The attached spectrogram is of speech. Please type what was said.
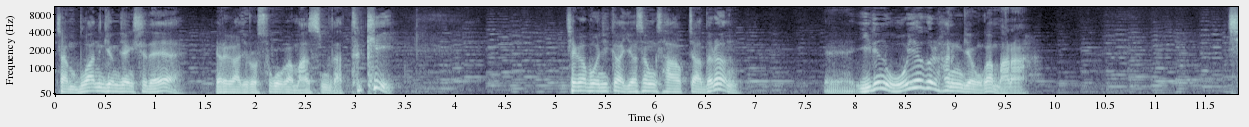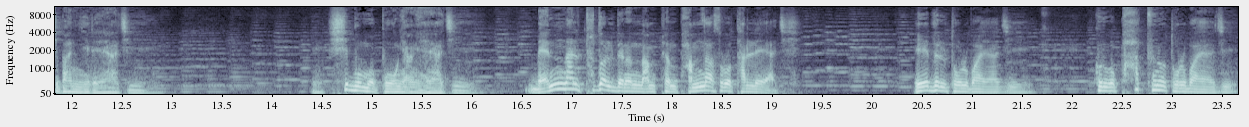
자 무한 경쟁 시대에 여러 가지로 수고가 많습니다. 특히 제가 보니까 여성 사업자들은 1인 5역을 하는 경우가 많아. 집안일 해야지. 시부모 봉양해야지. 맨날 투덜대는 남편 밤낮으로 달래야지. 애들 돌봐야지. 그리고 파트너 돌봐야지.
